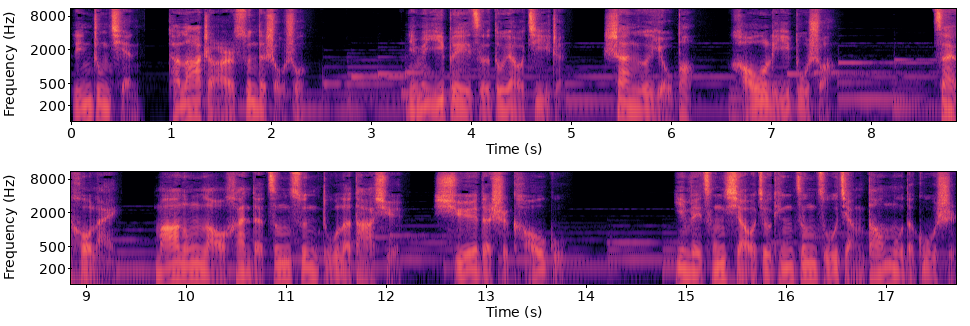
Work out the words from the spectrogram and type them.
临终前，他拉着儿孙的手说：“你们一辈子都要记着，善恶有报，毫厘不爽。”再后来，麻龙老汉的曾孙读了大学，学的是考古。因为从小就听曾祖讲盗墓的故事，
